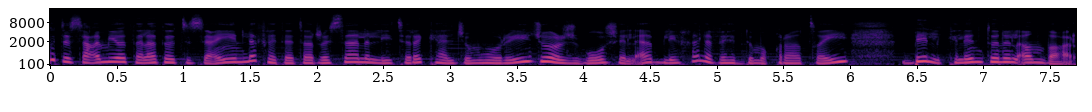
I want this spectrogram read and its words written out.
1993 لفتت الرسالة اللي تركها الجمهوري جورج بوش الأب لخلفه الديمقراطي بيل كلينتون الأنظار.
